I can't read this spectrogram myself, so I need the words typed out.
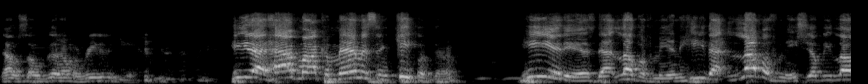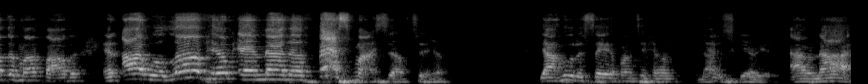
That was so good. I'm gonna read it again. he that have my commandments and keepeth them, he it is that loveth me, and he that loveth me shall be loved of my Father, and I will love him and manifest myself to him. Yahudah saith unto him, not Iscariot, Adonai,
